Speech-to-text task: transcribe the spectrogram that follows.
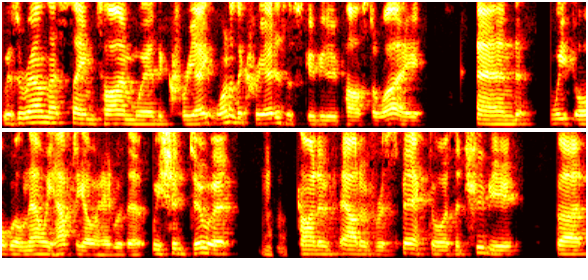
It was around that same time where the create one of the creators of Scooby Doo passed away. And we thought, well, now we have to go ahead with it. We should do it Mhm. kind of out of respect or as a tribute. But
